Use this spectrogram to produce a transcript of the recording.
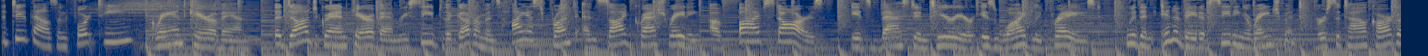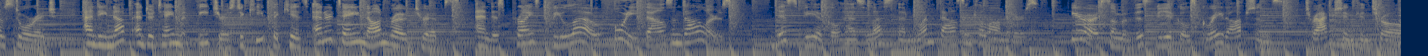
The 2014 Grand Caravan. The Dodge Grand Caravan received the government's highest front and side crash rating of five stars. Its vast interior is widely praised, with an innovative seating arrangement, versatile cargo storage, and enough entertainment features to keep the kids entertained on road trips, and is priced below $40,000. This vehicle has less than 1,000 kilometers. Here are some of this vehicle's great options. Traction control,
